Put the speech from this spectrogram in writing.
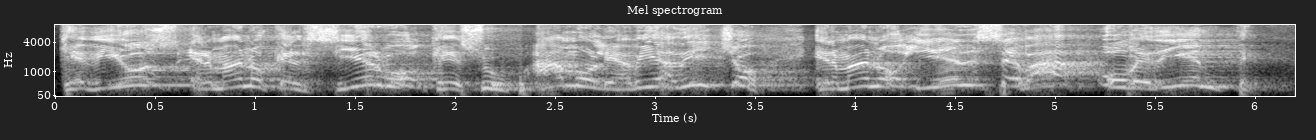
Que Dios, hermano, que el siervo, que su amo le había dicho, hermano, y él se va obediente.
